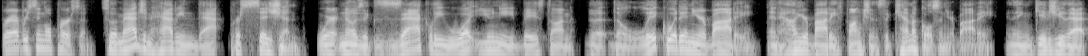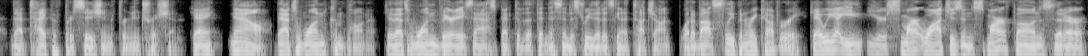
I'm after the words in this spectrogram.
for every single person. So imagine having that precision where it knows exactly what you need based on the the liquid in your body and how your body functions, the chemicals in your body, and then gives you that that type of precision for nutrition. Okay. Now that's one component. Okay. That's one various aspect of the fitness industry that it's going to touch on. What about sleep and recovery? Okay. We got you, your smartwatches and smartphones that are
